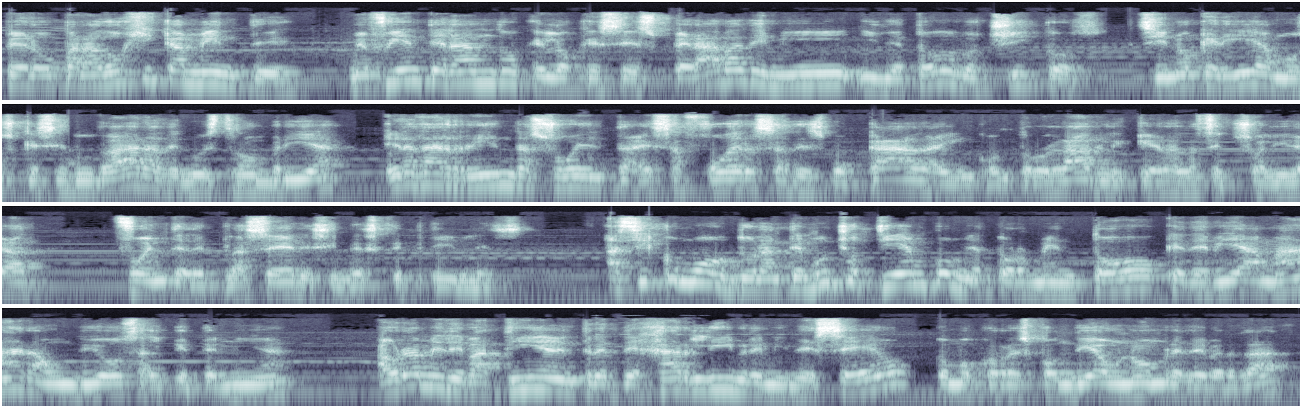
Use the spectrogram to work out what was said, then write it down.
Pero paradójicamente me fui enterando que lo que se esperaba de mí y de todos los chicos, si no queríamos que se dudara de nuestra hombría, era dar rienda suelta a esa fuerza desbocada e incontrolable que era la sexualidad, fuente de placeres indescriptibles. Así como durante mucho tiempo me atormentó que debía amar a un Dios al que temía, ahora me debatía entre dejar libre mi deseo, como correspondía a un hombre de verdad,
